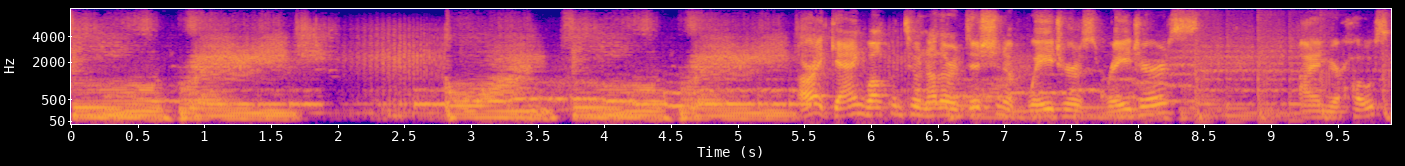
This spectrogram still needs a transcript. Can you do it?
All right, gang, welcome to another edition of Wagers Ragers. I am your host,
